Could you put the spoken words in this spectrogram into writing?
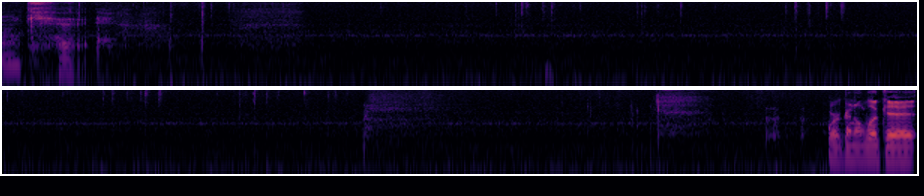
Okay. We're going to look at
